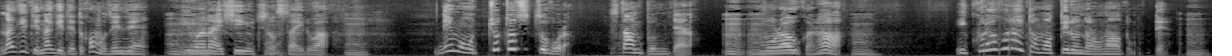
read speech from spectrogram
ん。投げて投げてとかも全然言わないし、うちのスタイルは。うん。でも、ちょっとずつほら、スタンプみたいな、うんうん。もらうから、うん。いくらぐらい溜まってるんだろうなと思って、うん。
